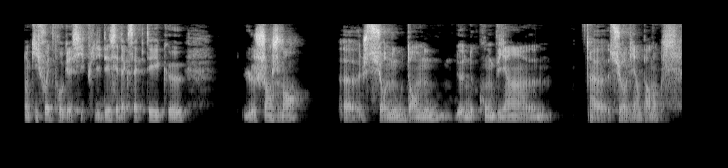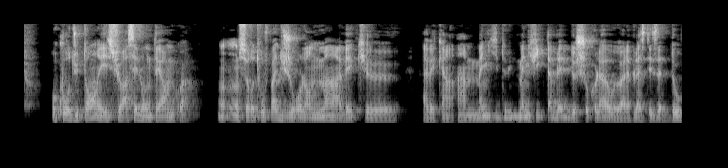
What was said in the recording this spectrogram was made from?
Donc il faut être progressif. L'idée c'est d'accepter que le changement euh, sur nous, dans nous, ne convient, euh, euh, survient, pardon, au cours du temps et sur assez long terme, quoi. On, on se retrouve pas du jour au lendemain avec avec un, un magnifique, une magnifique tablette de chocolat à la place des abdos.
